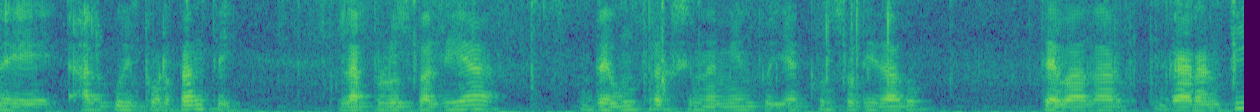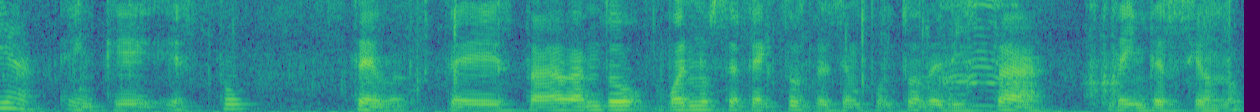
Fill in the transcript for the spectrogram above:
eh, algo importante. La plusvalía de un fraccionamiento ya consolidado te va a dar garantía en que esto te, te, está dando buenos efectos desde un punto de vista de inversión, ¿no?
